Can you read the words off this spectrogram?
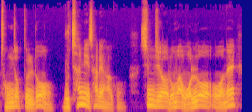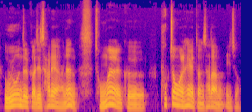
정적들도 무참히 살해하고 심지어 로마 원로원의 의원들까지 살해하는 정말 그 폭정을 행했던 사람이죠.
